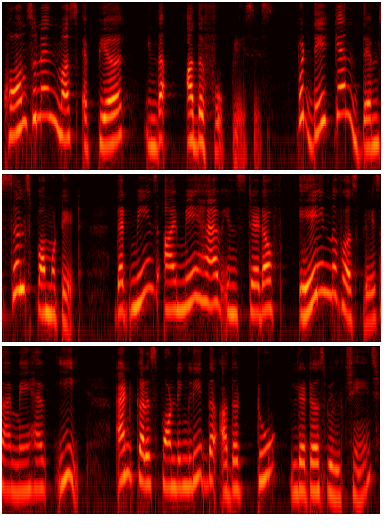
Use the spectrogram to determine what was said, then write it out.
Consonant must appear in the other four places, but they can themselves permutate. That means, I may have instead of A in the first place, I may have E and correspondingly the other two letters will change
